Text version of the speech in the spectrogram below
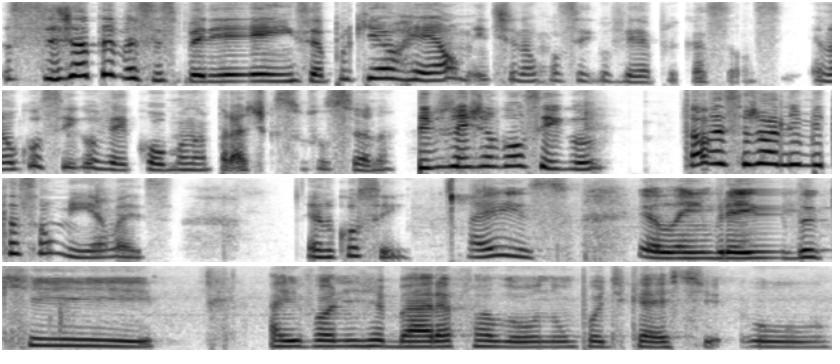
Você já teve essa experiência? Porque eu realmente não consigo ver a aplicação. Assim. Eu não consigo ver como na prática isso funciona. Simplesmente não consigo. Talvez seja uma limitação minha, mas eu não consigo. É isso. Eu lembrei do que a Ivone Gebara falou num podcast, o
